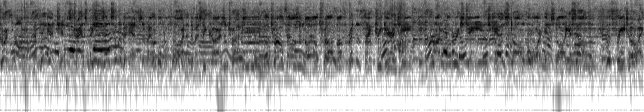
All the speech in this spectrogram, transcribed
Short block, complete engines, transmissions, and cylinder heads available for foreign and domestic cars and trucks. A 12,000 mile, 12 month written factory guarantee. Automotor Exchange can install or install yourself with free towing.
